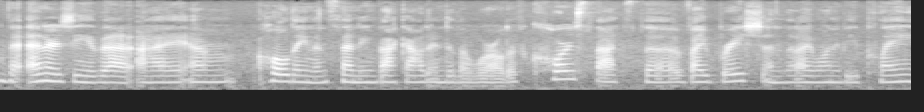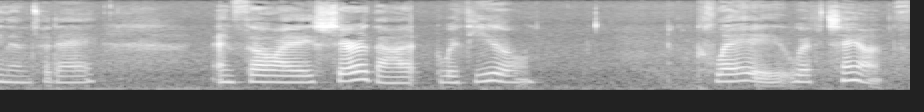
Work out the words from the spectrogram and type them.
the energy that I am holding and sending back out into the world. Of course that's the vibration that I want to be playing in today. And so I share that with you. Play with chants,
